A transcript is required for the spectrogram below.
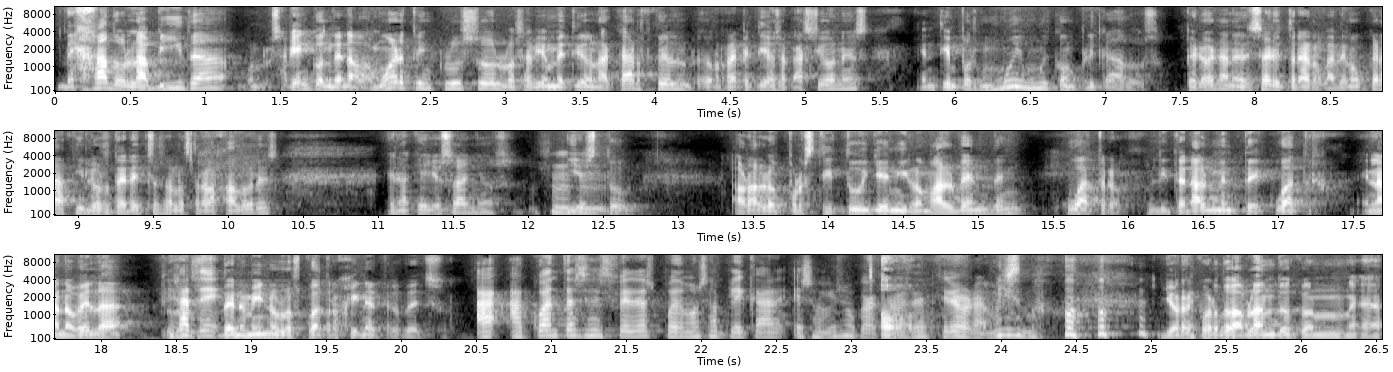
dejado la vida, bueno, los habían condenado a muerte incluso, los habían metido en la cárcel repetidas ocasiones, en tiempos muy, muy complicados. Pero era necesario traer la democracia y los derechos a los trabajadores en aquellos años, y esto ahora lo prostituyen y lo malvenden. Cuatro, literalmente cuatro. En la novela los denomino los cuatro jinetes, de hecho. ¿A, cuántas esferas podemos aplicar eso mismo que acabas de oh. decir ahora mismo? Yo recuerdo hablando con, eh,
